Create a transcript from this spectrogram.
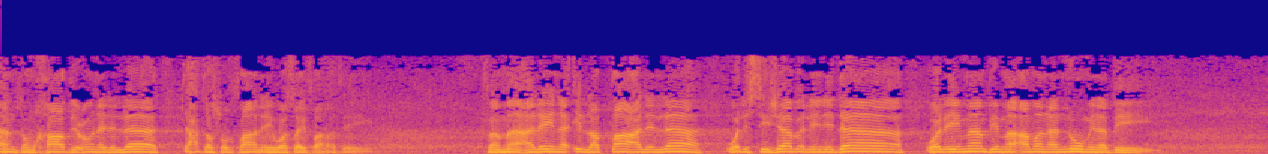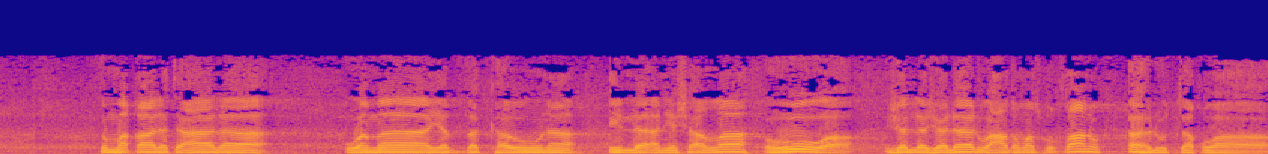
أنتم خاضعون لله تحت سلطانه وسيطرته. فما علينا إلا الطاعة لله والاستجابة لنداء والإيمان بما أمرنا أن نؤمن به. ثم قال تعالى وما يذكرون إلا أن يشاء الله هو جل جلاله وعظم سلطانه أهل التقوى.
